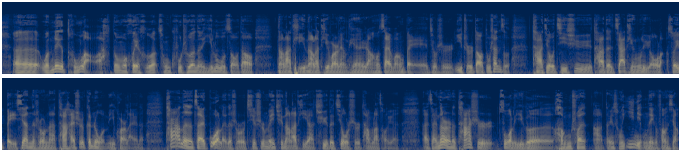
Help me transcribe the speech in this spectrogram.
呃，我们那个童老啊，跟我们会合，从库车呢一路走到。那拉提，那拉提玩两天，然后再往北，就是一直到独山子，他就继续他的家庭旅游了。所以北线的时候呢，他还是跟着我们一块来的。他呢，在过来的时候，其实没去那拉提啊，去的就是唐布拉草原。哎，在那儿呢，他是做了一个横穿啊，等于从伊宁那个方向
